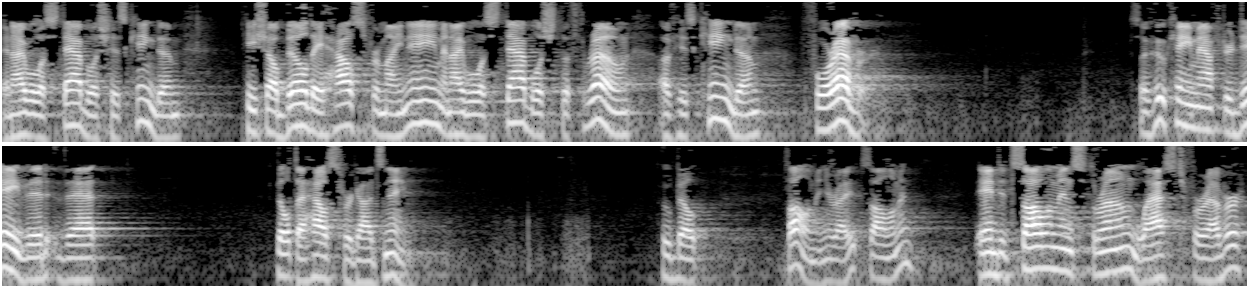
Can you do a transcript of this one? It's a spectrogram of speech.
and I will establish his kingdom. He shall build a house for my name, and I will establish the throne of his kingdom forever. So, who came after David that built a house for God's name? Who built Solomon? You're right, Solomon. And did Solomon's throne last forever?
